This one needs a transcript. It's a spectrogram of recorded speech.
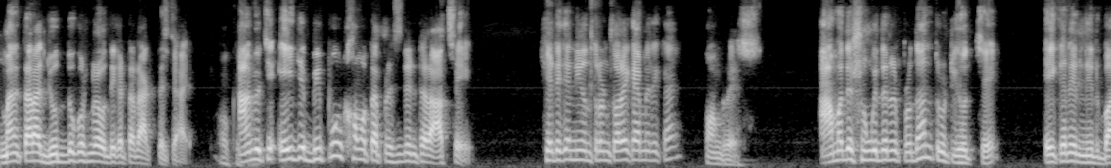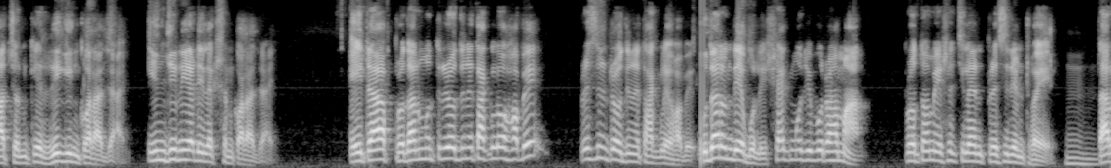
মানে তারা যুদ্ধ ঘোষণার অধিকারটা রাখতে চায়। আমি বলছি এই যে বিপুল ক্ষমতা প্রেসিডেন্টের আছে সেটাকে নিয়ন্ত্রণ করে কি আমেরিকায়? কংগ্রেস। আমাদের সংবিধানের প্রধান ত্রুটি হচ্ছে এইখানে নির্বাচনকে রিগিং করা যায় ইঞ্জিনিয়ার ইলেকশন করা যায়। এটা প্রধানমন্ত্রীর অধীনে থাকলেও হবে প্রেসিডেন্টের অধীনে থাকলেও হবে। উদাহরণ দিয়ে বলি শেখ মুজিবুর রহমান প্রথমে এসেছিলেন প্রেসিডেন্ট হয়ে। তার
